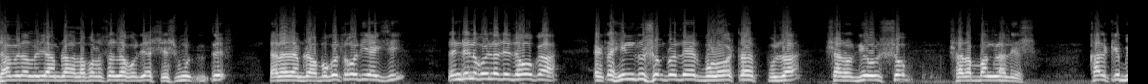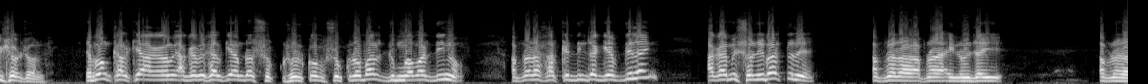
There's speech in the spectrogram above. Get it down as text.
ঝামেলা লইয়া আমরা আলাপ আলোচনা করিয়া শেষ মুহূর্তে তারা আমরা অবগত করি আইছি। তেন কইলা যে দেহকা একটা হিন্দু সম্প্রদায়ের বড় একটা পূজা শারদীয় উৎসব সারা বাংলাদেশ কালকে বিসর্জন এবং কালকে আগামী আগামীকালকে আমরা শুক্র- শুক্রবার জুম্মাবার দিনও আপনারা কালকের দিনটা গ্যাপ দিলেন আগামী শনিবার তুলে আপনারা আপনারা আইন অনুযায়ী আপনারা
